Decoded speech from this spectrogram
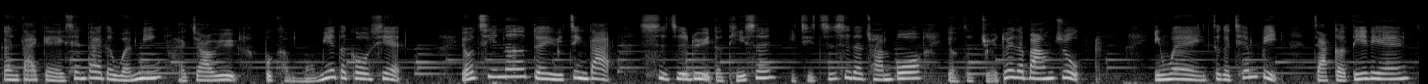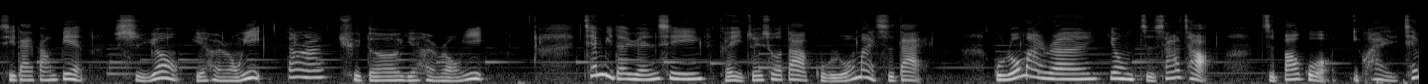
更带给现代的文明和教育不可磨灭的贡献。尤其呢，对于近代识字率的提升以及知识的传播，有着绝对的帮助。因为这个铅笔价格低廉，携带方便，使用也很容易，当然取得也很容易。铅笔的原型可以追溯到古罗马时代，古罗马人用紫砂草纸包裹一块铅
